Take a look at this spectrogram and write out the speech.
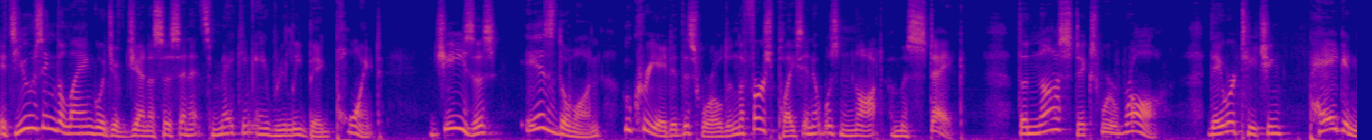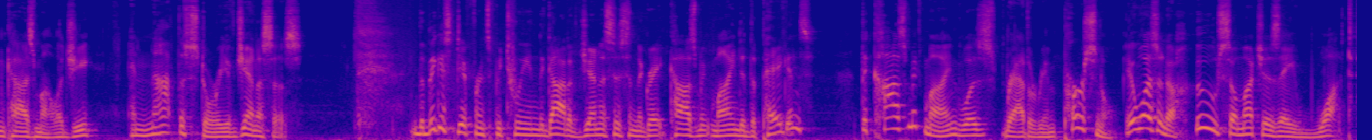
It's using the language of Genesis and it's making a really big point. Jesus is the one who created this world in the first place, and it was not a mistake. The Gnostics were wrong. They were teaching pagan cosmology and not the story of Genesis. The biggest difference between the God of Genesis and the great cosmic mind of the pagans? The cosmic mind was rather impersonal. It wasn't a who so much as a what.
